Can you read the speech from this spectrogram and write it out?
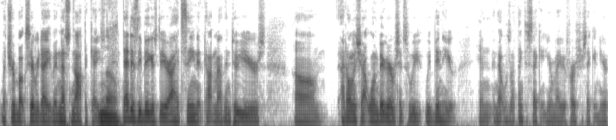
mature bucks every day, and that's not the case. No. That is the biggest deer I had seen at Cottonmouth in two years. Um, I'd only shot one bigger ever since we we've been here, and and that was I think the second year, maybe the first or second year.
